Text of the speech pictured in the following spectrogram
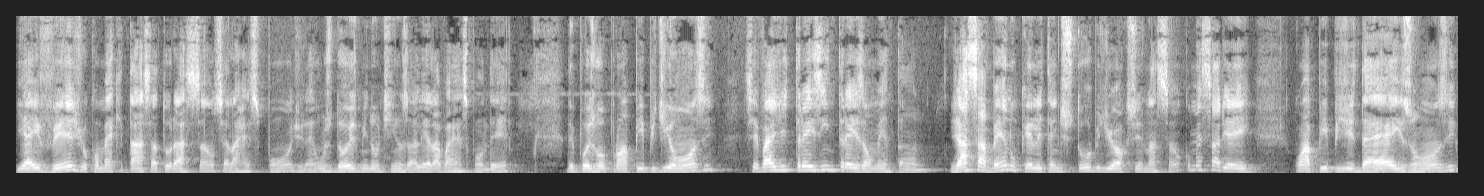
e aí vejo como é que está a saturação, se ela responde, né? Uns dois minutinhos ali ela vai responder. Depois vou para uma PIP de 11, você vai de 3 em 3 aumentando. Já sabendo que ele tem distúrbio de oxigenação, eu começaria aí com a PIP de 10, 11,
